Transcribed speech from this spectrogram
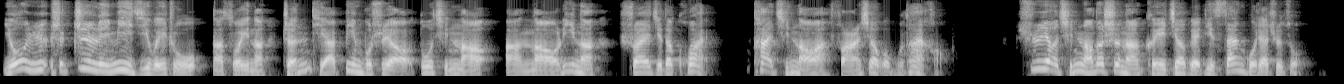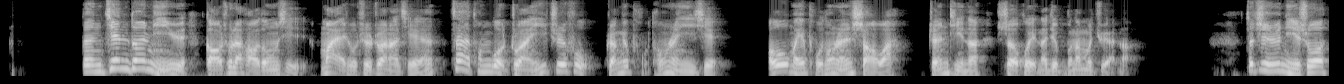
由于是智力密集为主，那所以呢整体啊并不需要多勤劳啊，脑力呢。衰竭的快，太勤劳啊，反而效果不太好。需要勤劳的事呢，可以交给第三国家去做。等尖端领域搞出来好东西，卖出去赚了钱，再通过转移支付转给普通人一些。欧美普通人少啊，整体呢社会那就不那么卷了。这至于你说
